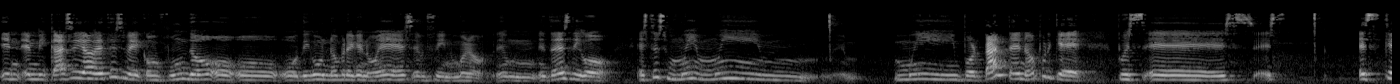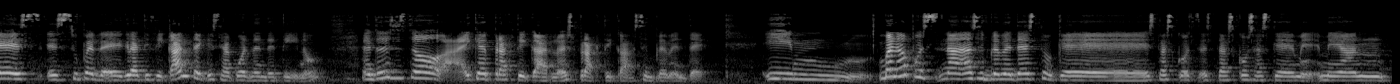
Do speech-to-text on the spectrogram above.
en, mi caso yo a veces me confundo o, o, digo un nombre que no es, en fin, bueno, em, entonces digo, esto es muy, muy, muy importante, ¿no? Porque, pues, es es que es súper eh, gratificante que se acuerden de ti, ¿no? Entonces esto hay que practicarlo, es práctica simplemente. Y mm, bueno, pues nada, simplemente esto, que estas, estas cosas que me, han...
